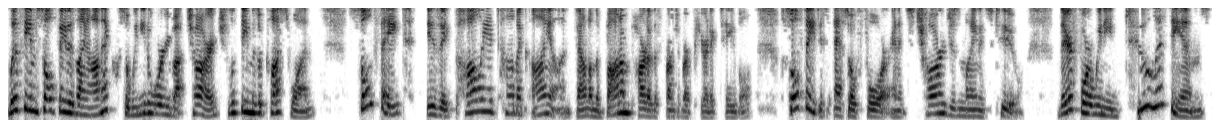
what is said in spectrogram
Lithium sulfate is ionic, so we need to worry about charge. Lithium is a plus one. Sulfate is a polyatomic ion found on the bottom part of the front of our periodic table. Sulfate is SO4, and its charge is minus two. Therefore, we need two lithiums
